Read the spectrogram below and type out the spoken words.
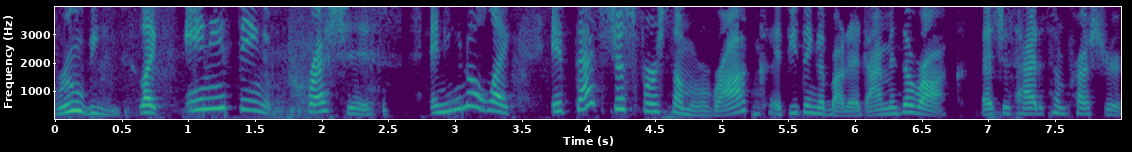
rubies like anything precious and you know like if that's just for some rock if you think about it a diamond's a rock that just had some pressure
